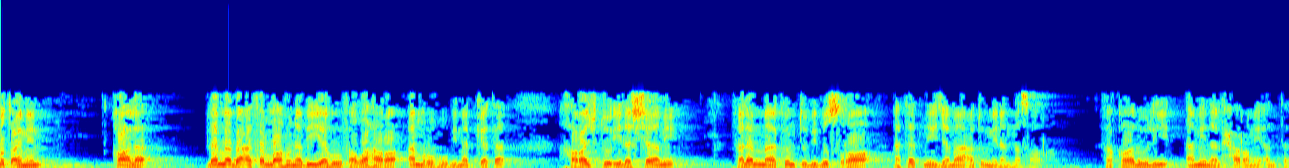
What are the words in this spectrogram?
مطعم قال لما بعث الله نبيه فظهر امره بمكه خرجت الى الشام فلما كنت ببصرى اتتني جماعه من النصارى فقالوا لي امن الحرم انت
